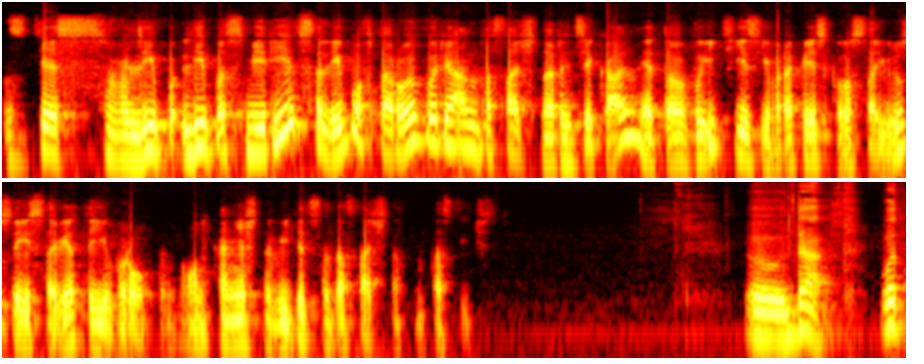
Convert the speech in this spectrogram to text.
Здесь либо, либо смириться, либо второй вариант достаточно радикальный, это выйти из Европейского Союза и Совета Европы. Он, конечно, видится достаточно фантастически. Э, да, вот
